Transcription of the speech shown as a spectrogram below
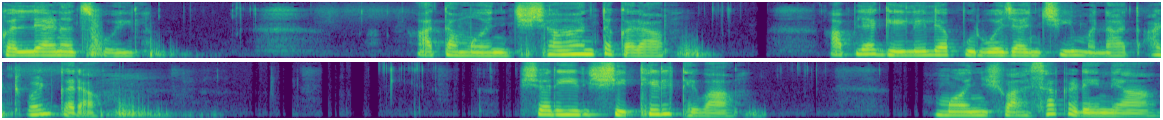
कल्याणच होईल. आता मन शांत करा. आपल्या गेलेल्या पूर्वजांची मनात आठवण करा. शरीर शिथिल ठेवा. मन श्वासाकडे न्या.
